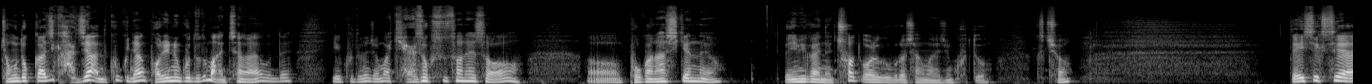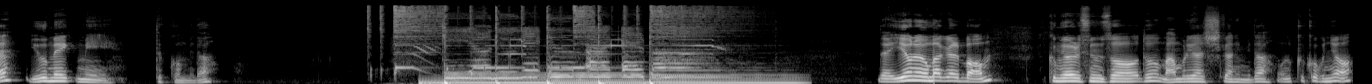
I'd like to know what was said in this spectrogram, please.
정도까지 가지 않고 그냥 버리는 구두도 많잖아요. 근데 이 구두는 정말 계속 수선해서 어, 보관하시겠네요. 의미가 있는 첫 월급으로 장만해준 구두. 그쵸? 데이식스의 You Make Me 듣고 옵니다. 네, 이연의 음악 앨범 금요일 순서도 마무리할 시간입니다. 오늘 끝곡은요.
